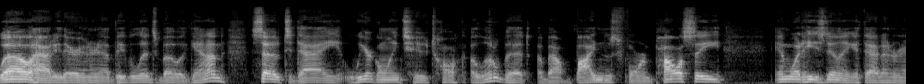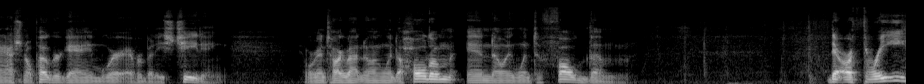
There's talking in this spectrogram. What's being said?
Well, howdy there, Internet people. It's Beau again. So, today we're going to talk a little bit about Biden's foreign policy and what he's doing at that international poker game where everybody's cheating. We're going to talk about knowing when to hold them and knowing when to fold them. There are three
